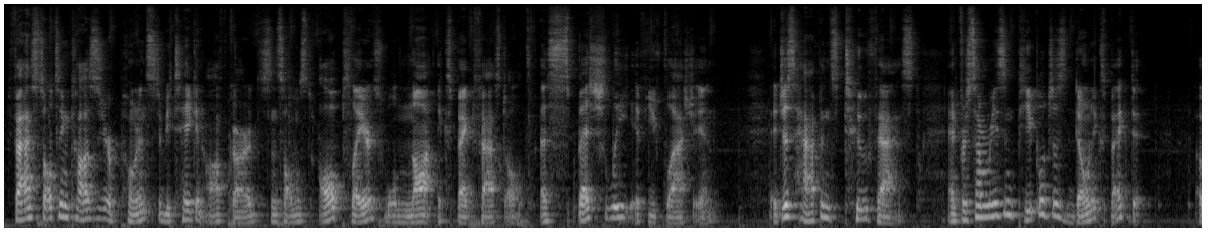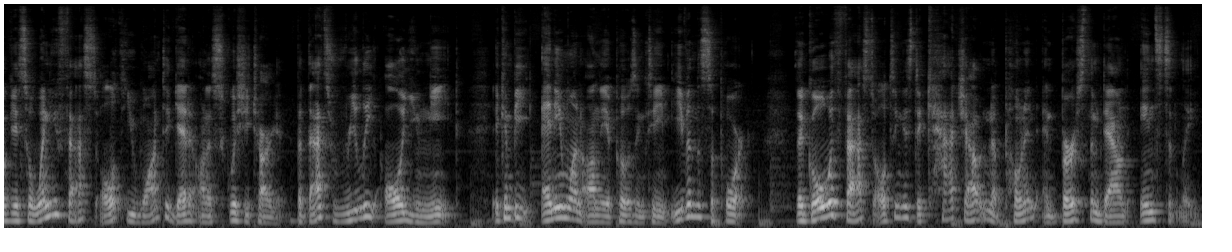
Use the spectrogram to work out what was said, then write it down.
Fast ulting causes your opponents to be taken off guard since almost all players will not expect fast ult, especially if you flash in. It just happens too fast, and for some reason people just don't expect it. Okay, so when you fast ult, you want to get it on a squishy target, but that's really all you need. It can be anyone on the opposing team, even the support. The goal with fast ulting is to catch out an opponent and burst them down instantly,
